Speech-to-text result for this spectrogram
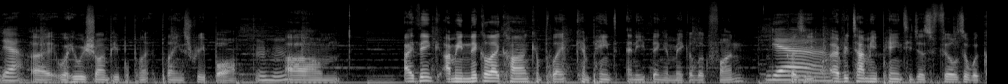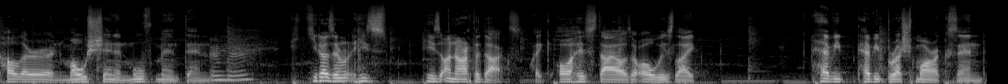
Yeah. uh, where he was showing people play, playing street ball. Mm-hmm. Um, I think, I mean, Nikolai Khan can play, can paint anything and make it look fun. Yeah. Because every time he paints, he just fills it with color and motion and movement, and Mm-hmm. he doesn't. He's he's unorthodox. Like all his styles are always like heavy heavy brush marks and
